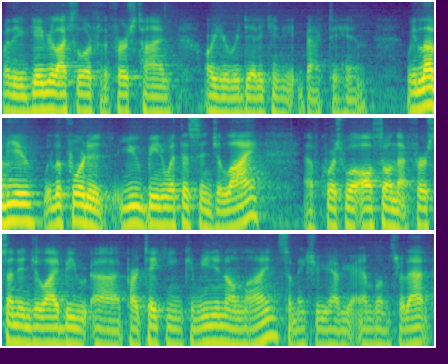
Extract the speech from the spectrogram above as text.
whether you gave your life to the Lord for the first time or you're rededicating it back to Him. We love you. We look forward to you being with us in July. Of course, we'll also on that first Sunday in July be uh, partaking communion online, so make sure you have your emblems for that.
